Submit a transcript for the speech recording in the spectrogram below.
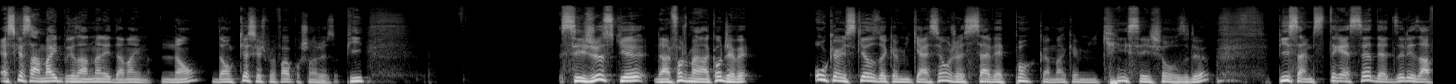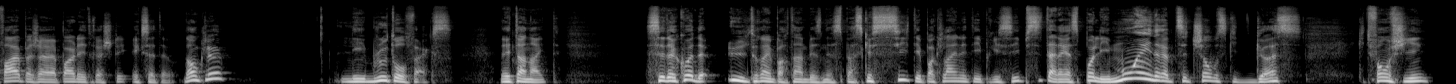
Est-ce que ça m'aide présentement d'être de même? Non. Donc, qu'est-ce que je peux faire pour changer ça? Puis, c'est juste que, dans le fond, je me rends compte que j'avais aucun skills de communication. Je savais pas comment communiquer ces choses-là. Puis, ça me stressait de dire les affaires parce que j'avais peur d'être rejeté, etc. Donc là, les brutal facts, d'être honnête c'est de quoi de ultra important en business. Parce que si t'es pas clair et t'es précis, puis si t'adresses pas les moindres petites choses qui te gossent, qui te font chier,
